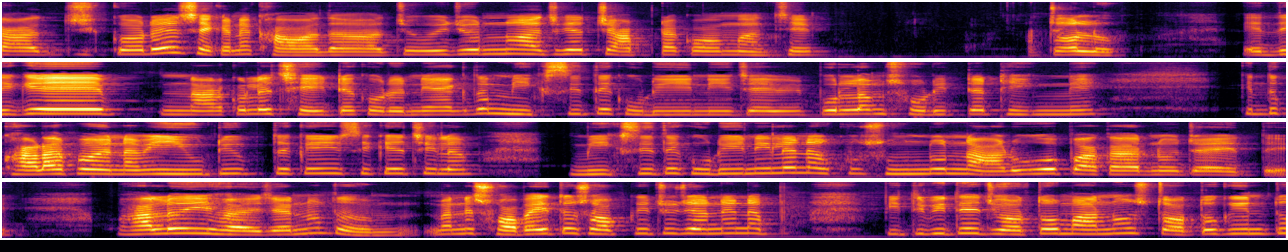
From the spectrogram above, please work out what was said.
কাজ করে সেখানে খাওয়া দাওয়া আছে। ওই জন্য আজকে চাপটা কম আছে। চলো, এদিকে নারকলের ছেইটা করে নিয়ে, একদম মিক্সিতে কুড়িয়ে নিয়েছে বললাম, শরীরটা ঠিক নেই। কিন্তু খারাপ হয় না, আমি ইউটিউব থেকেই শিখেছিলাম। মিক্সিতে কুড়িয়ে নিলে না খুব সুন্দর নাড়ুও পাকানো যায় এতে। ভালোই হয়, জানো তো? মানে সবাই তো সব কিছু জানে না, পৃথিবীতে যত মানুষ তত কিন্তু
